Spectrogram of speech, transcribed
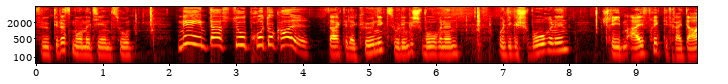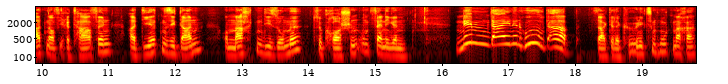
fügte das Murmeltier hinzu. Nehmt das zu Protokoll, sagte der König zu den Geschworenen. Und die Geschworenen schrieben eifrig die drei Daten auf ihre Tafeln, addierten sie dann und machten die Summe zu Groschen und Pfennigen. Nimm deinen Hut ab, sagte der König zum Hutmacher.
